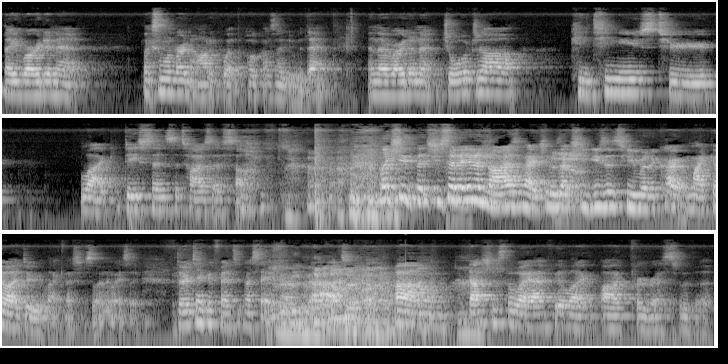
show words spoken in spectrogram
they wrote in it, like someone wrote an article about the podcast I did with them, and they wrote in it, Georgia continues to like desensitize herself. like she, she said it in a nice way. She was like, she uses humor to cope. I'm like, yeah, I do. Like, that's just the only way. So don't take offense if I say it really bad. Um, that's just the way I feel like I've progressed with it.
